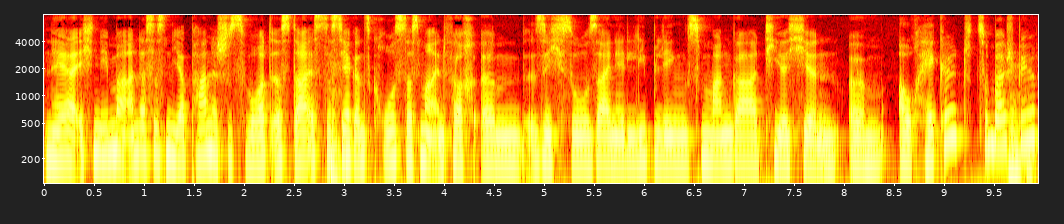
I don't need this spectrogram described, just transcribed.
naja, ich nehme mal an, dass es ein japanisches Wort ist. Da ist es ja ganz groß, dass man einfach ähm, sich so seine Lieblings-Manga-Tierchen ähm, auch häkelt, zum Beispiel.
